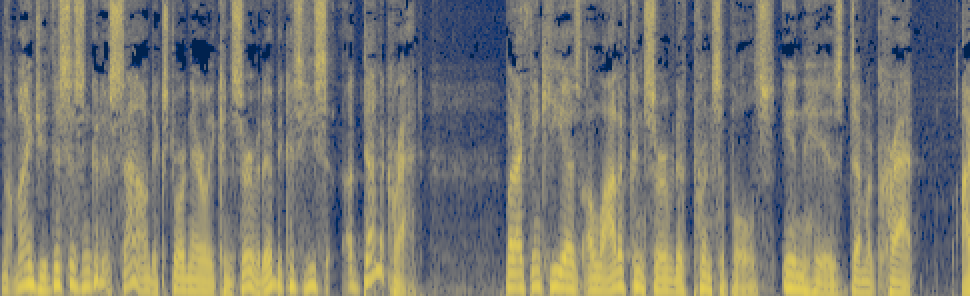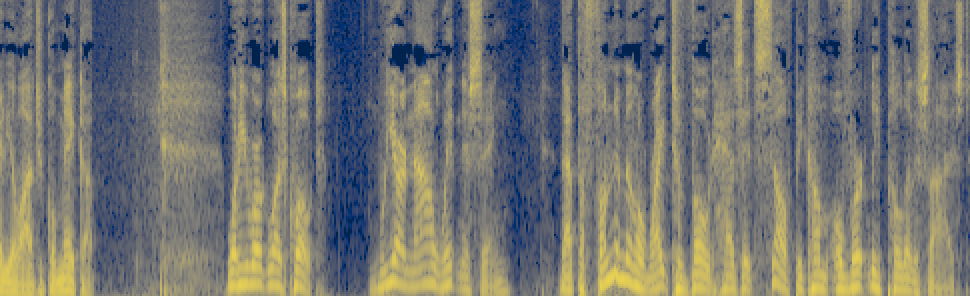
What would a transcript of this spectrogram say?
Now, mind you, this isn't going to sound extraordinarily conservative because he's a Democrat but I think he has a lot of conservative principles in his Democrat ideological makeup. What he wrote was, quote, we are now witnessing that the fundamental right to vote has itself become overtly politicized.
